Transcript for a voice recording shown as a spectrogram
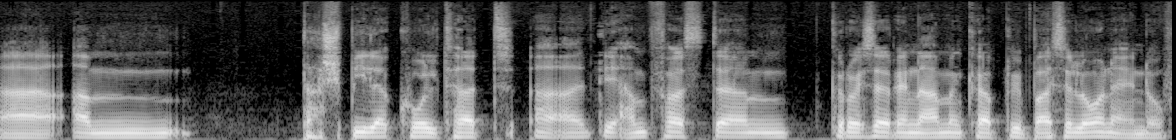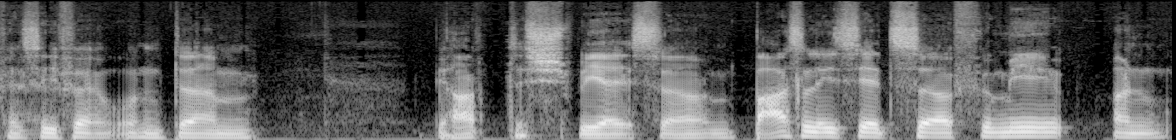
ähm, das Spieler geholt hat, äh, die haben fast ähm, größere Namen gehabt wie Barcelona in der Offensive. Und ähm, ja, das schwer ist. Äh, Basel ist jetzt äh, für mich ein,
